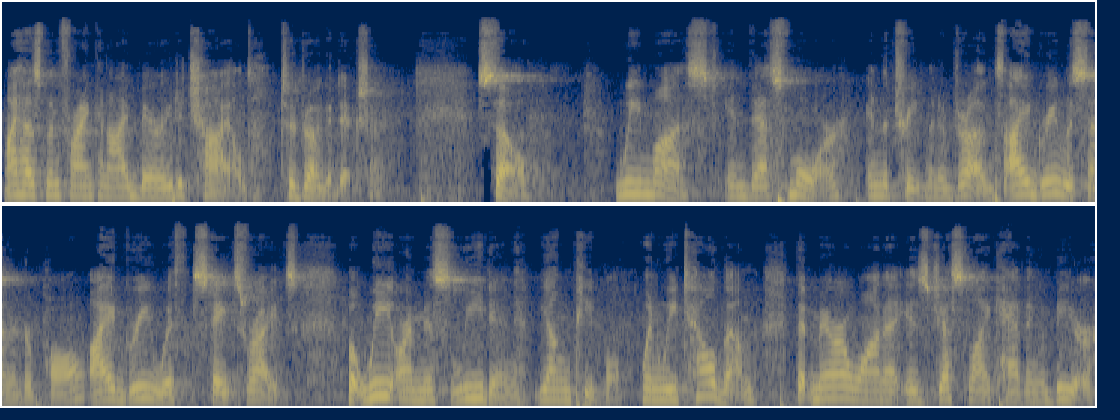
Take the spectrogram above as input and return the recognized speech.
My husband Frank and I buried a child to drug addiction. So, we must invest more in the treatment of drugs. I agree with Senator Paul. I agree with states' rights. But we are misleading young people when we tell them that marijuana is just like having a beer.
